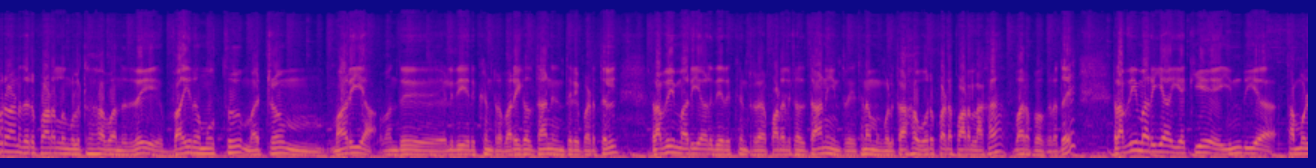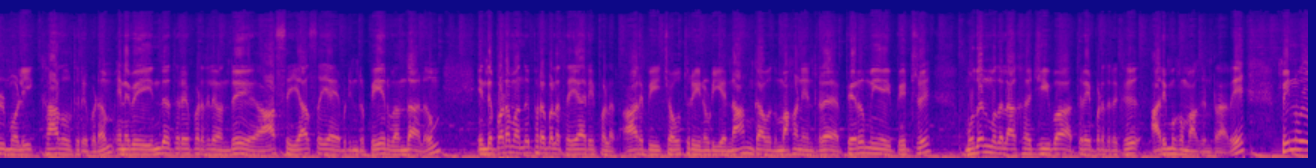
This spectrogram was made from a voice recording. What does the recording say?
சிவரானதர் பாடல் உங்களுக்காக வந்தது. வைரமுத்து மற்றும் மரியா வந்து எழுதியிருக்கின்ற வரிகள் தான் இந்த திரைப்படத்தில். ரவி மரியா எழுதியிருக்கின்ற பாடல்கள் தான் இன்றைய தினம் உங்களுக்காக ஒரு பட பாடலாக வரப்போகிறது. ரவி மரியா இயக்கிய இந்திய தமிழ் மொழி காதல் திரைப்படம். எனவே இந்த திரைப்படத்தில் வந்து ஆசை ஆசையா அப்படின்ற பெயர் வந்தாலும் இந்த படம் வந்து பிரபல தயாரிப்பாளர் ஆர் பி சௌத்ரியினுடைய நான்காவது மகன் என்ற பெருமையை பெற்று முதன் முதலாக ஜீவா திரைப்படத்திற்கு அறிமுகமாகின்றாரு. பின்பு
